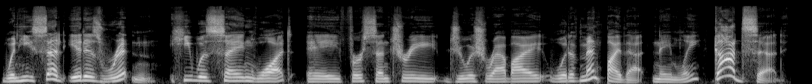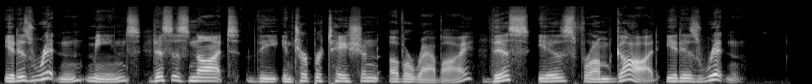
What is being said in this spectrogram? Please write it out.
When he said, it is written, he was saying what a first century Jewish rabbi would have meant by that, namely, God said. It is written means this is not the interpretation of a rabbi, this is from God. It is written.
